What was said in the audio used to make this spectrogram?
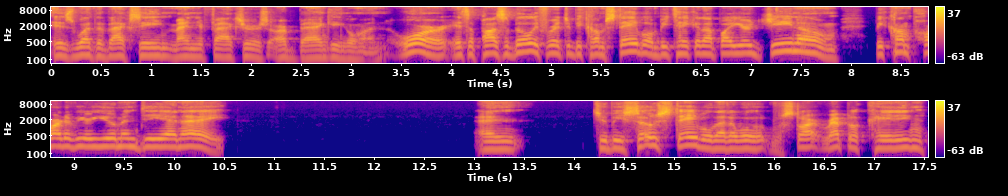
is what the vaccine manufacturers are banking on. Or it's a possibility for it to become stable and be taken up by your genome, become part of your human DNA. And to be so stable that it will start replicating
